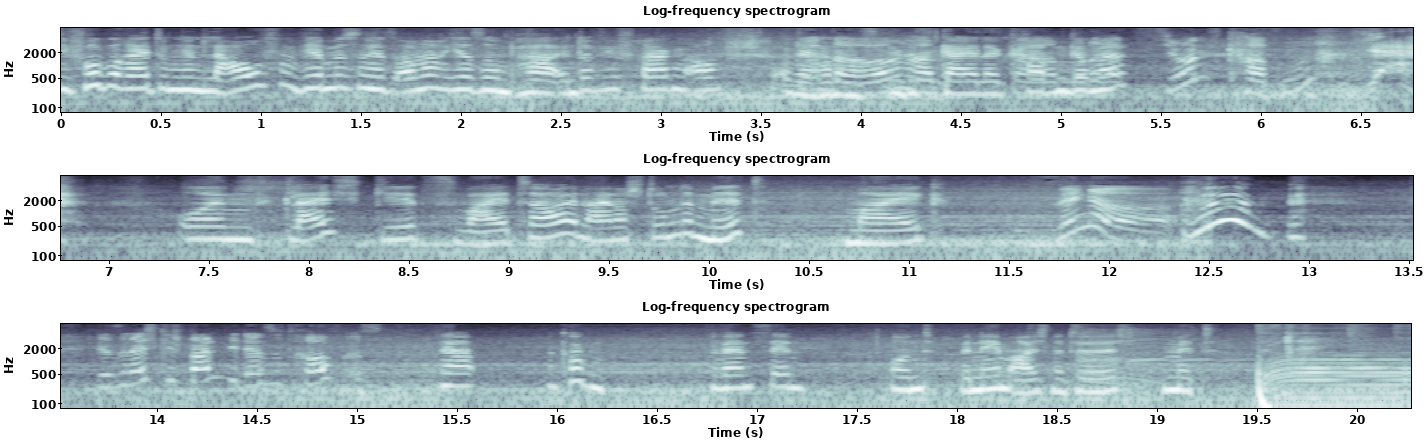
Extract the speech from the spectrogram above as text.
Die Vorbereitungen laufen. Wir müssen jetzt auch noch hier so ein paar Interviewfragen aufschreiben. Wir haben uns übelst geile Karten gemacht. Moderationskarten. Ja! Und gleich geht's weiter in einer Stunde mit Mike. Singer. Wir sind echt gespannt, wie der so drauf ist. Ja, mal gucken. Wir werden es sehen. Und wir nehmen euch natürlich mit. Juhu,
